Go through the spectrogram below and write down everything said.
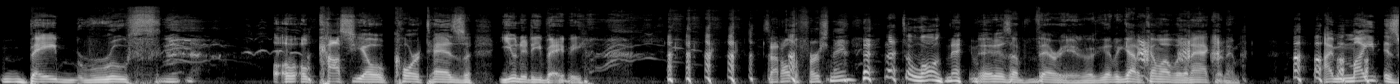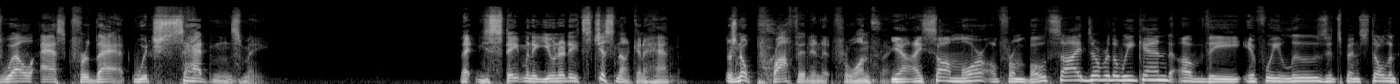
Babe Ruth o- Ocasio Cortez Unity Baby. Is that all the first name? That's a long name. It is a very. We got to come up with an acronym. I might as well ask for that, which saddens me. That statement of unity, it's just not going to happen. There's no profit in it, for one thing. Yeah, I saw more from both sides over the weekend of the if we lose, it's been stolen.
